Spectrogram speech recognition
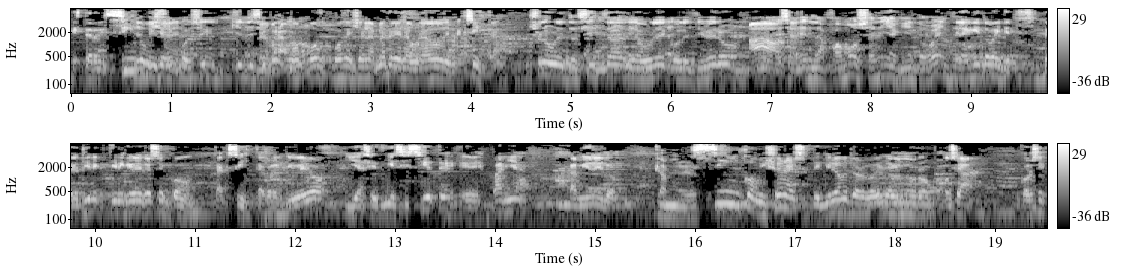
Este, 5 ¿Quién dice millones. ¿Quién dice Pero pará, poco, vos, no? vos, allá en La Plata habías laburado de taxista. Yo laburé de taxista, laburé de colectivero Ah, o sea- en la famosa línea 520. De la 520. Pero tiene, tiene que ver entonces con taxista, colectivero y hace 17 en España camionero. Camionero. 5 millones de kilómetros recorriendo En Europa. O sea, conocés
